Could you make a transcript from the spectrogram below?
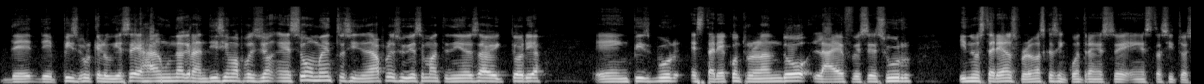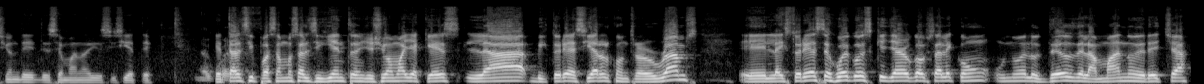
de, de, Pittsburgh que lo hubiese dejado en una grandísima posición. En ese momento, si Indianapolis hubiese mantenido esa victoria en Pittsburgh, estaría controlando la FC Sur y no estarían los problemas que se encuentran en, este, en esta situación de, de semana 17. ¿Qué tal si pasamos al siguiente, don Yoshua Maya, que es la victoria de Seattle contra los Rams? Eh, la historia de este juego es que Jared Goff sale con uno de los dedos de la mano derecha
